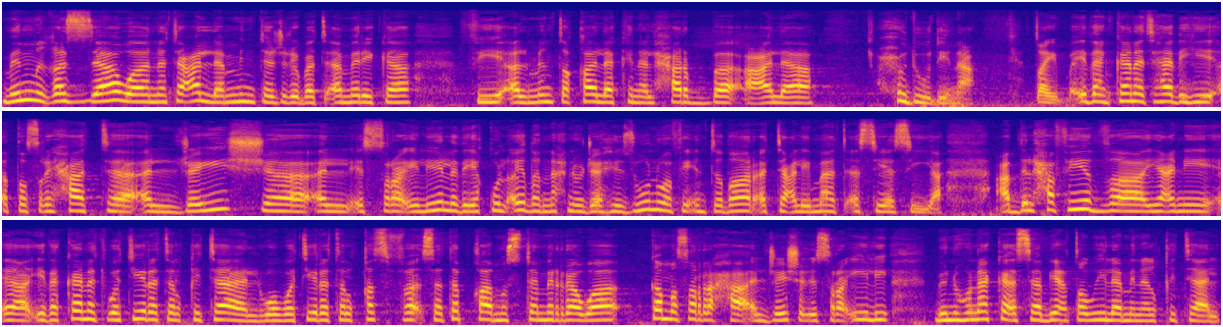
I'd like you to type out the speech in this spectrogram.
من غزة ونتعلم من تجربة أمريكا في المنطقة لكن الحرب على حدودنا. طيب اذا كانت هذه التصريحات الجيش الإسرائيلي الذي يقول أيضا نحن جاهزون وفي انتظار التعليمات السياسية. عبد الحفيظ يعني إذا كانت وتيرة القتال ووتيرة القصف ستبقى مستمرة وكما صرح الجيش الإسرائيلي بان هناك أسابيع طويلة من القتال.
